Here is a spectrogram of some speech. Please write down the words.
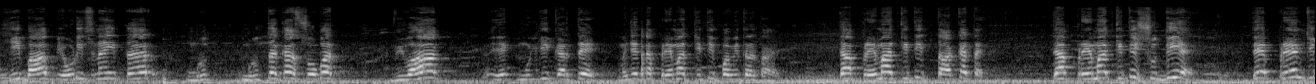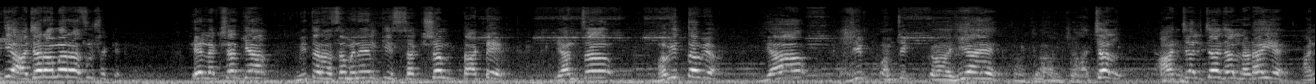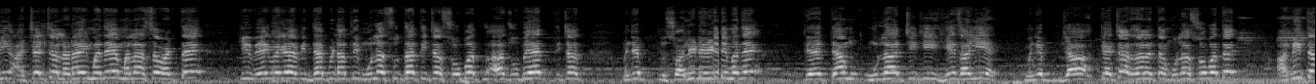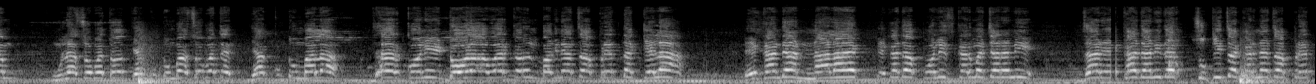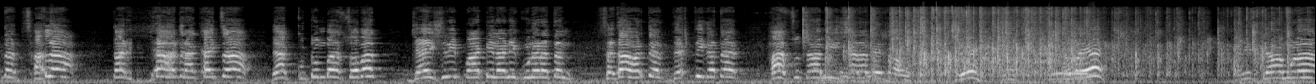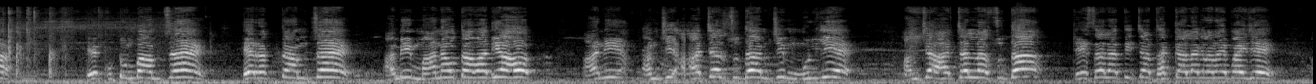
ही बाब एवढीच नाही तर मृत मृतकासोबत विवाह एक मुलगी करते म्हणजे त्या प्रेमात किती पवित्रता आहे त्या प्रेमात किती ताकद आहे त्या प्रेमात किती शुद्धी आहे ते प्रेम किती अजरामर असू शकेल हे लक्षात घ्या. मी तर असं म्हणेल की सक्षम ताटे यांचं भवितव्य या जी आमची ही आहे अचल अचलच्या ज्या लढाई आहे आणि अचलच्या लढाईमध्ये मला असं वाटतंय की वेगवेगळ्या विद्यापीठातली मुलं सुद्धा तिच्या सोबत आज उभे आहेत तिच्या म्हणजे सॉलिडॅरिटीमध्ये ते त्या मुलाची जी हे झाली आहे म्हणजे ज्या अत्याचार झाला त्या मुलासोबत आहेत. आम्ही त्या मुलासोबत आहोत या कुटुंबासोबत आहेत. या कुटुंबाला जर कोणी डोळावर करून बघण्याचा प्रयत्न केला एखाद्या नालायक एखाद्या पोलीस कर्मचाऱ्यांनी जर एखाद्याने जर चुकीचं करण्याचा प्रयत्न झाला तर याद राखायचा. या कुटुंबासोबत जयश्री पाटील आणि गुणरत्न सदावर्ते व्यक्तिगत आहेत हा सुद्धा आम्ही इशारा देत आहोत. आणि त्यामुळं हे कुटुंब आमचं आहे हे रक्त आमचं आहे. आम्ही मानवतावादी आहोत. आणि आमची आचल सुद्धा आमची मुलगी आहे. आमच्या आचलला सुद्धा केसाला तिच्या धक्का लागला नाही पाहिजे.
